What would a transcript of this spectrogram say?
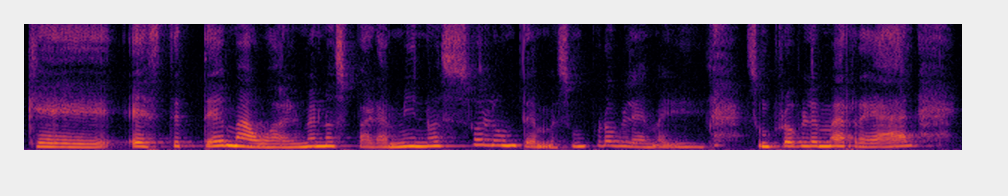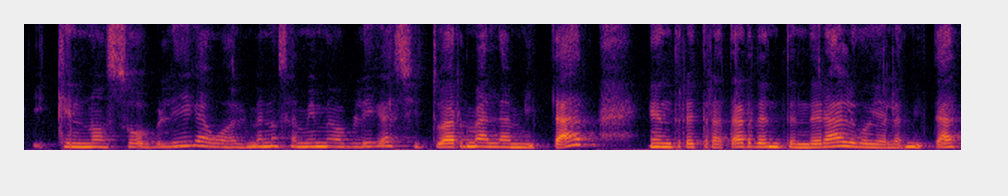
que este tema, o al menos para mí, no es solo un tema, es un problema, y es un problema real y que nos obliga, o al menos a mí me obliga a situarme a la mitad entre tratar de entender algo y a la mitad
